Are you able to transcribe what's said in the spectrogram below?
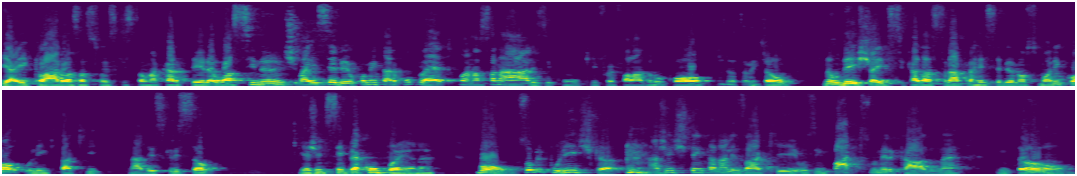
E aí, claro, as ações que estão na carteira, o assinante vai receber o comentário completo com a nossa análise, com o que foi falado no call. Exatamente. Então, não deixe aí de se cadastrar para receber o nosso Morning Call. O link está aqui na descrição. E a gente sempre acompanha, né? Bom, sobre política, a gente tenta analisar aqui os impactos no mercado, né? Então,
